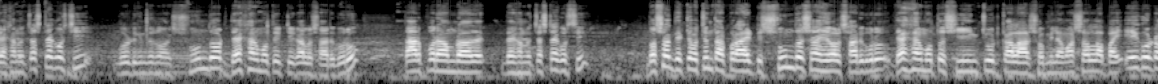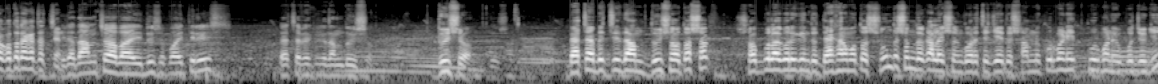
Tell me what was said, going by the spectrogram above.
দেখানোর চেষ্টা করছি। গরুটি কিন্তু অনেক সুন্দর দেখার মতো একটি কালো সার গরু। তারপরে আমরা দেখানোর চেষ্টা করছি। দর্শক দেখতে পাচ্ছেন তারপর আরেকটি সুন্দর শাহিওয়াল সার গরু দেখার মতো শিং চুট কালার সব মিলা মার্শাল্লাহ ভাই এই গরুটা কত টাকা চাচ্ছেন? এটা দাম চাওয়া ভাই দুশো পঁয়ত্রিশ বেচা বিক্রির দাম দুইশো। দুইশো। বেচা বিক্রির দাম দুইশো। দর্শক সবগুলা গরু কিন্তু দেখার মতো সুন্দর সুন্দর কালেকশন করেছে যেহেতু সামনে কুরবানি কুরবানি উপযোগী।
